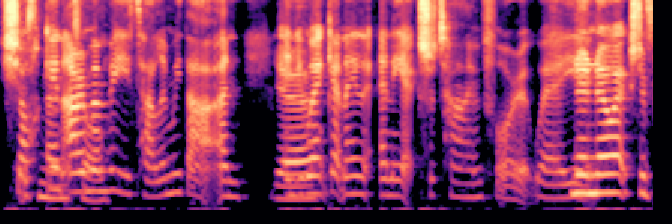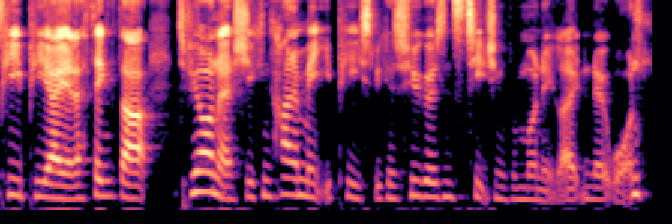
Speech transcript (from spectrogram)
shocking. I remember you telling me that, and, and you weren't getting any, any extra time for it, were you? No, no extra PPA, and I think that to be honest, you can kind of make your peace because who goes into teaching for money? Like no one.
